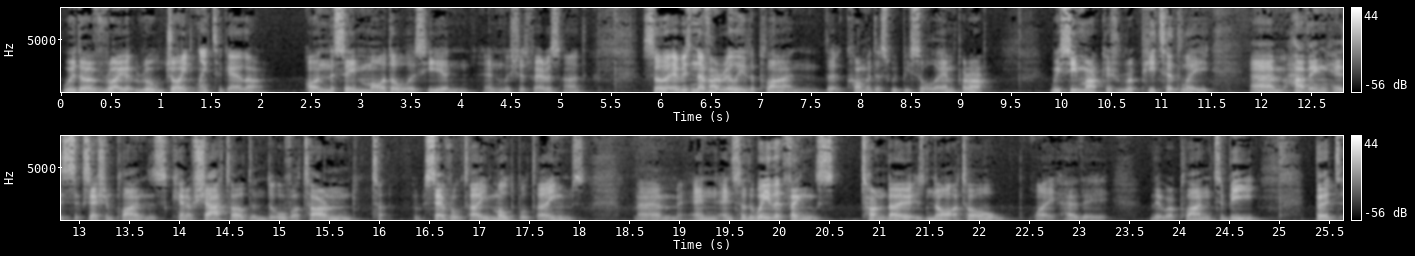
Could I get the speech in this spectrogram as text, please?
would have ruled jointly together on the same model as he and, and Lucius Verus had. So it was never really the plan that Commodus would be sole emperor. We see Marcus repeatedly um, having his succession plans kind of shattered and overturned t- several times, multiple times. Um, and and so the way that things turned out is not at all like how they they were planned to be. But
